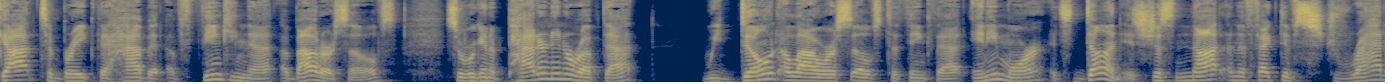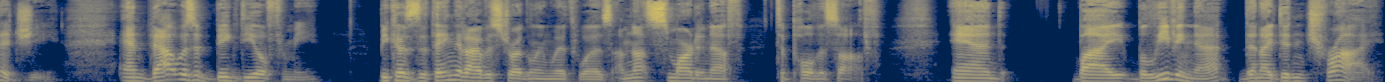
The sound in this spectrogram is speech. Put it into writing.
got to break the habit of thinking that about ourselves. So we're going to pattern interrupt that. We don't allow ourselves to think that anymore. It's done. It's just not an effective strategy. And that was a big deal for me because the thing that I was struggling with was I'm not smart enough to pull this off. And by believing that, then I didn't try.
